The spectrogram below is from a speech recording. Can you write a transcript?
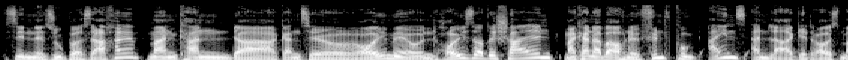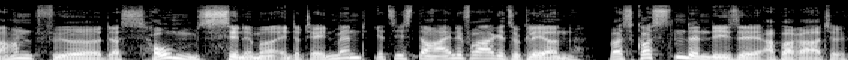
sind eine super Sache. Man kann da ganze Räume und Häuser beschallen. Man kann aber auch eine 5.1 Anlage draus machen für das Home Cinema Entertainment. Jetzt ist noch eine Frage zu klären. Was kosten denn diese Apparate?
